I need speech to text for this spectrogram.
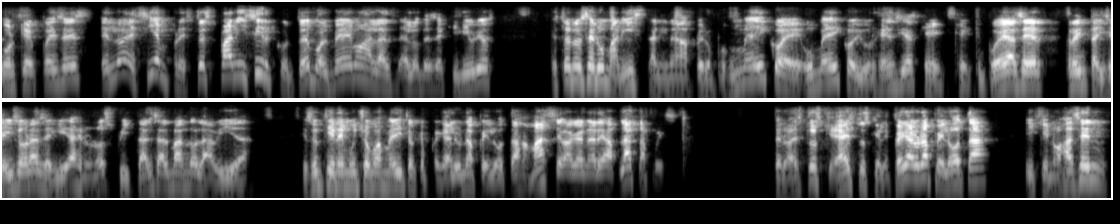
porque pues es, es lo de siempre, esto es pan y circo, entonces volvemos a, los desequilibrios, esto no es ser humanista ni nada, pero pues un médico de, un médico de urgencias que, que, puede hacer 36 horas seguidas en un hospital salvando la vida, eso tiene mucho más mérito que pegarle una pelota, jamás se va a ganar esa plata, pues. Pero a estos que, a estos que le pegan una pelota y que nos hacen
